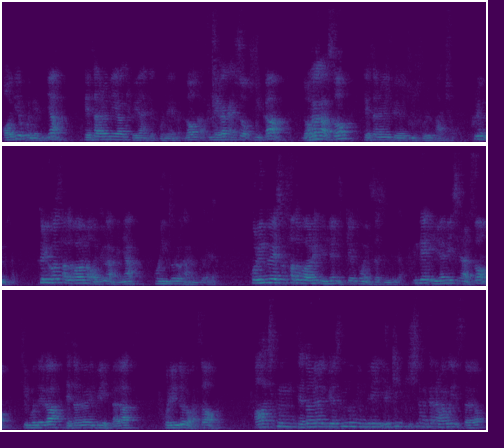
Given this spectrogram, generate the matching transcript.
어디에 보내느냐? 데살로니가 교회한테 보내요. 너 가서 내가 갈 수 없으니까 너가 가서 데살로니가 교회 좀 돌봐줘. 그럽니다. 그리고 사도 바울은 어디로 가느냐? 고린도로 가는 거예요. 고린도에서 사도 바울은 1년 6개월 동안 있었습니다. 근데 1년이 지나서 디모데가 데살로니가 교회에 있다가 고린도로 와서 아 지금 데살로니가 교회 성도님들이 이렇게 이렇게 신앙생활 하고 있어요.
